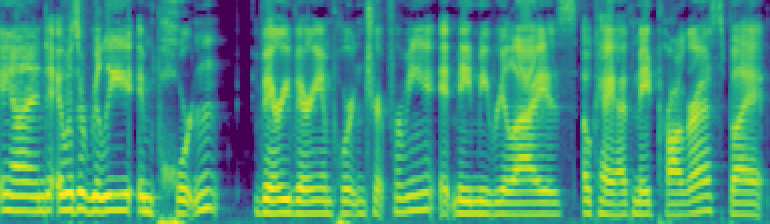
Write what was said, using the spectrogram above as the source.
And it was a really important very very important trip for me. It made me realize, okay, I've made progress, but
